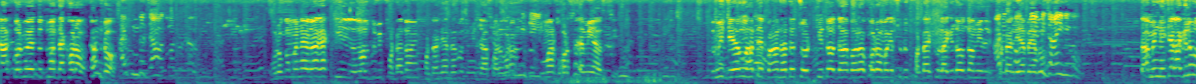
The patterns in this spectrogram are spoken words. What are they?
রাগ করবে তো তোমার দেখো রো, কাণ্ড তুমি তো যাও তোমার টোটো ওরকম মানে রাগ কি? তুমি ফটো দাও আমি ফটো দিয়ে দেবো তুমি যা পারো করো। তোমার ভরসায় আমি আসছি। তুমি যেও হাতে পাঁচ হাতে চটকি তো যা পারো করো আমাকে শুধু ফটো একটু লাগিয়ে দাও তো আমি ফটো যাইনি গো। তা আমি নিজে লাগিয়ে নেব?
